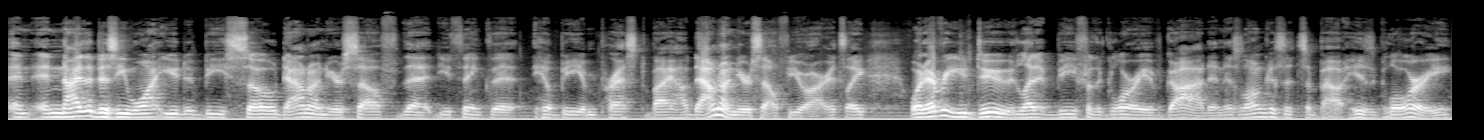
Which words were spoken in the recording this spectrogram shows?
and and neither does he want you to be so down on yourself that you think that he'll be impressed by how down on yourself you are. It's like whatever you do, let it be for the glory of God, and as long as it's about His glory,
